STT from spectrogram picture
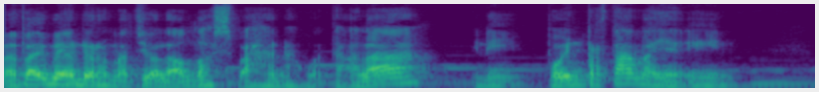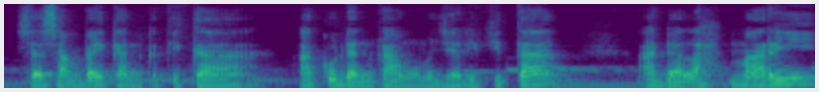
Bapak Ibu yang dirahmati oleh Allah Subhanahu wa taala, ini poin pertama yang ingin saya sampaikan ketika aku dan kamu menjadi kita adalah mari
